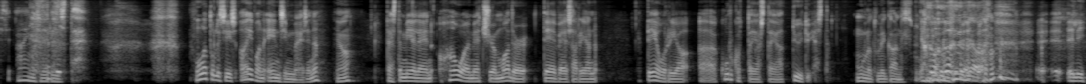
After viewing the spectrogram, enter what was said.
se, aina se riistää. Mulla tuli siis aivan ensimmäisenä Joo. tästä mieleen How I Met Your Mother TV-sarjan teoria ää, kurkottajasta ja tyytyjästä. Mulla tuli kans. E- Eli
